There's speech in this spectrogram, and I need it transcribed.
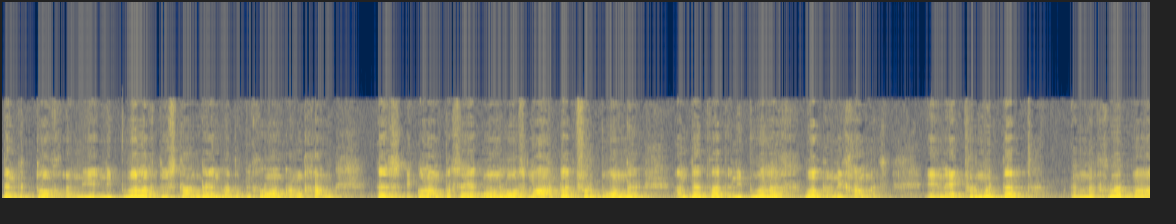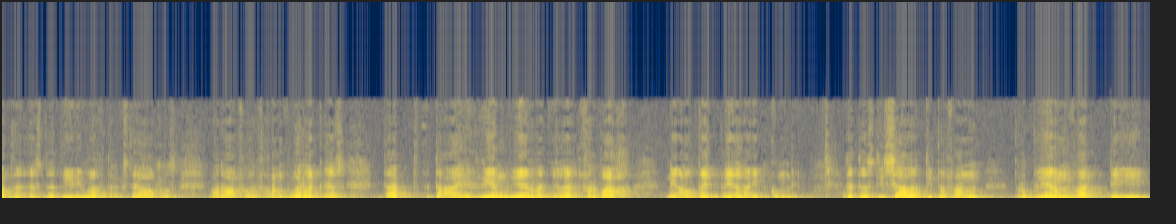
dink ek tog in die in die bolig toestande en wat op die grond aangaan is ek wil amper sê onlosmaaklik verbonde aan dit wat in die bolig ook aan die gang is. En ek vermoed dat in 'n groot mate is dit hierdie hoogdrukstelsels wat daarvoor verantwoordelik is dat daai reënweer wat jy verwag nie altyd by julle uitkom nie. Dit is dieselfde tipe van probleem wat die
